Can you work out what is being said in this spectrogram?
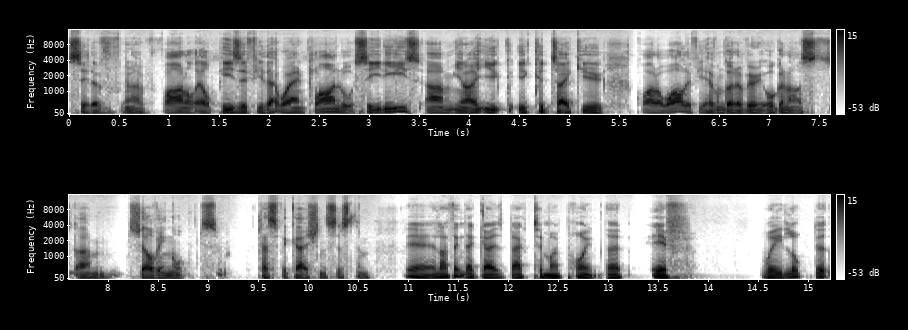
set of you know vinyl LPs if you're that way inclined or CDs. Um, you know, you, it could take you quite a while if you haven't got a very organised um, shelving or classification system. Yeah, and I think that goes back to my point that if we looked at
